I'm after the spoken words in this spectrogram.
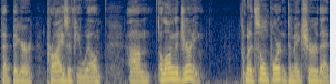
that bigger prize, if you will, um, along the journey. But it's so important to make sure that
